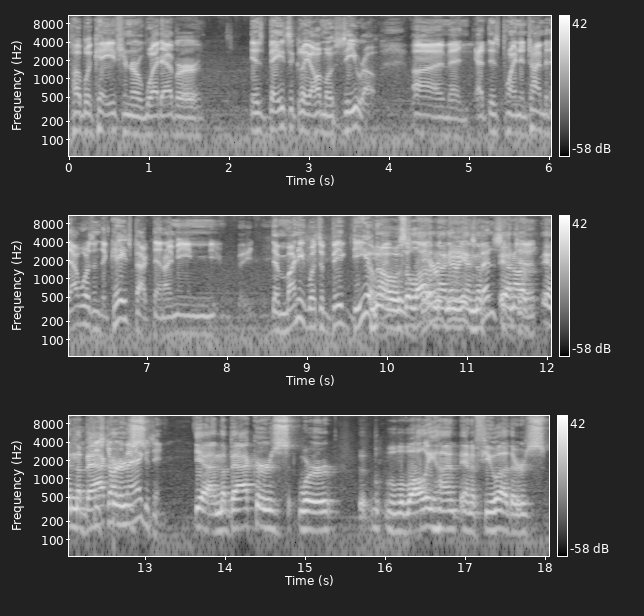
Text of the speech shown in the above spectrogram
publication or whatever is basically almost zero. Um, and at this point in time, but that wasn't the case back then. I mean, the money was a big deal. No, it was a lot of money, and the- and our- to, and the to start a backers- magazine. yeah, and the backers were Wally Hunt and a few others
